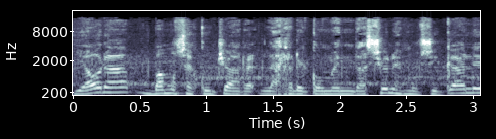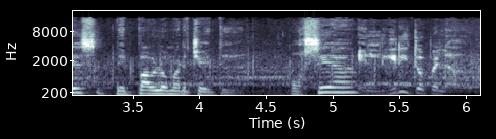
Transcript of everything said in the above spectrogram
Y ahora vamos a escuchar las recomendaciones musicales de Pablo Marchetti, o sea, El Grito Pelado.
